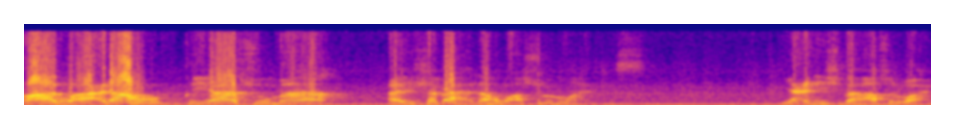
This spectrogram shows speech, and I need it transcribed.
قال وأعلاه قياس ما أي شبه له أصل واحد. يعني يشبه أصل واحد.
